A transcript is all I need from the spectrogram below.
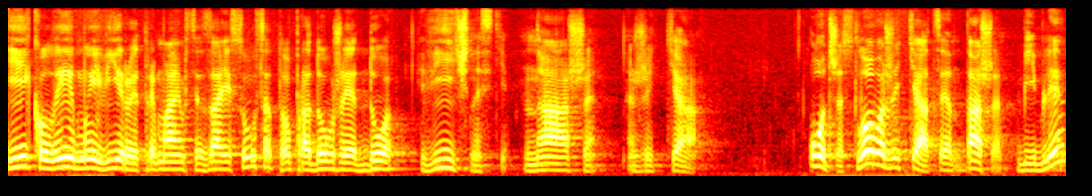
І коли ми вірою тримаємося за Ісуса, то продовжує до вічності наше життя. Отже, слово життя це наша Біблія.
